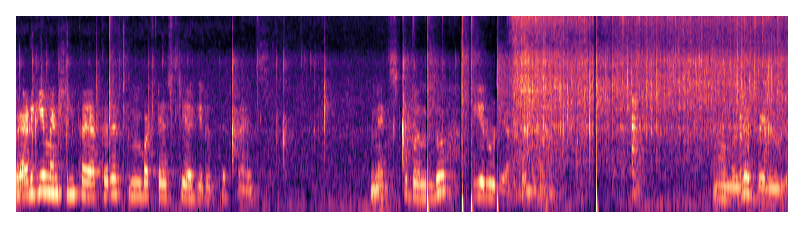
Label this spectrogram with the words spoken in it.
ಬ್ಯಾಡಗಿ ಮೆಣಸಿನ್ಕಾಯಿ ಹಾಕಿದ್ರೆ ತುಂಬ ಟೇಸ್ಟಿಯಾಗಿರುತ್ತೆ ಫ್ರೆಂಡ್ಸ್ ನೆಕ್ಸ್ಟ್ ಬಂದು ಈರುಳ್ಳಿ ಹಾಕ್ತೀನಿ ಆಮೇಲೆ ಬೆಳ್ಳುಳ್ಳಿ.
